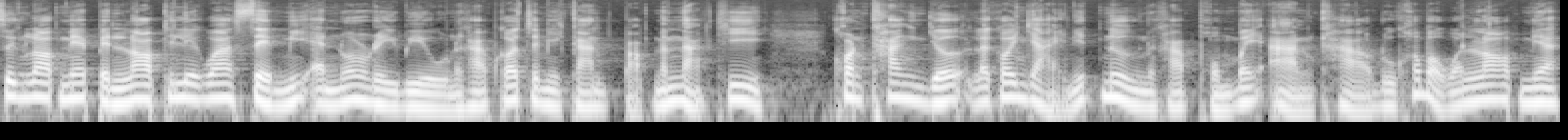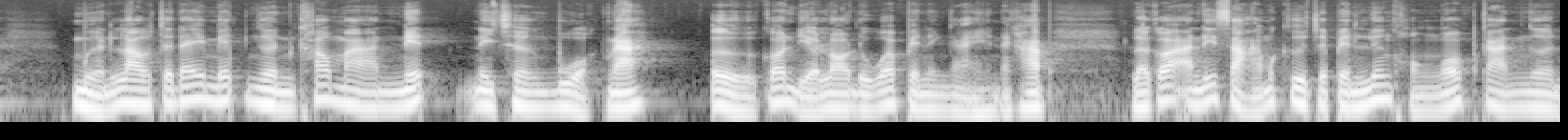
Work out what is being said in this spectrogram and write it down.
ซึ่งรอบนี้เป็นรอบที่เรียกว่า Semi Annual Review นะครับก็จะมีการปรับน้ำหนักที่ค่อนข้างเยอะแล้วก็ใหญ่นิดนึงนะครับผมไปอ่านข่าวดูเขาบอกว่ารอบเนี้ยเหมือนเราจะได้เม็ดเงินเข้ามาเน็ตในเชิงบวกนะ เออ ก็เดี๋ยวรอดูว่าเป็นยังไงนะครับ แล้วก็อันที่ 3 ก็คือจะเป็นเรื่องของงบการเงิน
